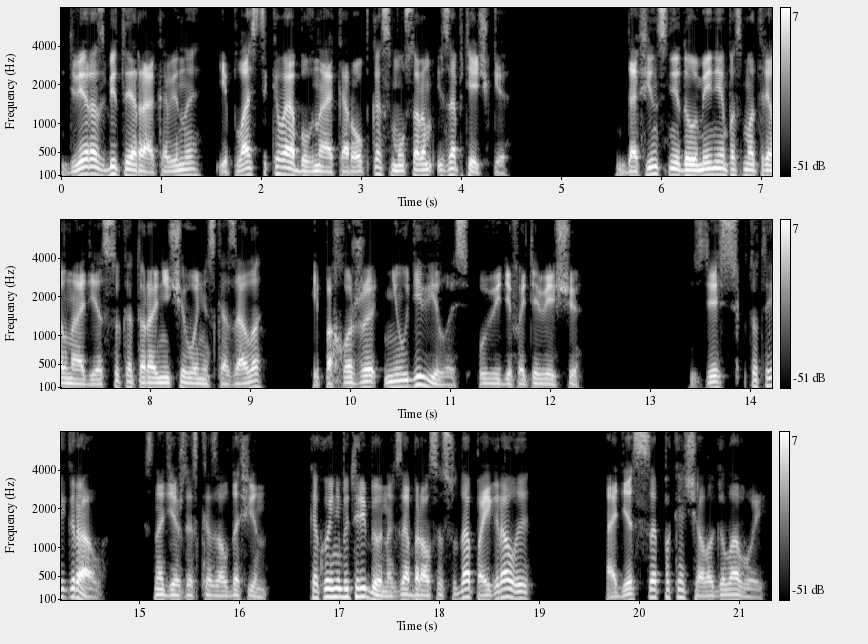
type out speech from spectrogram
две разбитые раковины и пластиковая обувная коробка с мусором из аптечки. Дофин с недоумением посмотрел на Одессу, которая ничего не сказала и, похоже, не удивилась, увидев эти вещи. «Здесь кто-то играл», — с надеждой сказал дофин. «Какой-нибудь ребенок забрался сюда, поиграл и...» Одесса покачала головой.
